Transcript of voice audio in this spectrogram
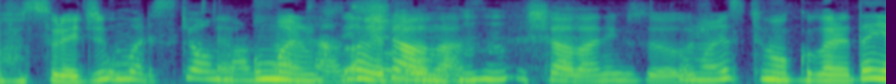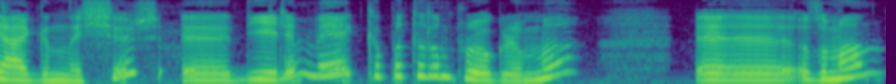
sürecin. Umarız ki olmaz Umarım zaten. Evet, İnşallah. Hı -hı. İnşallah ne güzel olur. Umarız tüm okullara da yaygınlaşır e, diyelim ve kapatalım programı. E, o zaman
